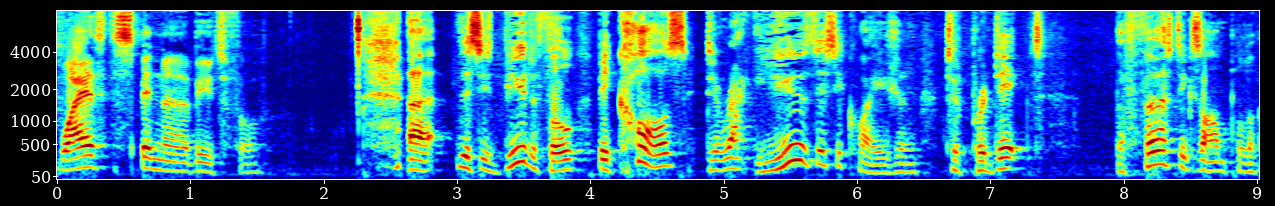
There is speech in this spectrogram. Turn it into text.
Why is the spinor beautiful? Uh, this is beautiful because Dirac used this equation to predict the first example of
